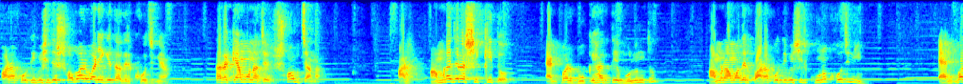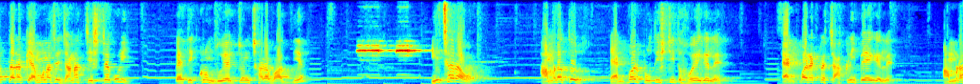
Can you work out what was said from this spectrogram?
পাড়া প্রতিবেশীদের সবার বাড়ি গিয়ে তাদের খোঁজ নেওয়া। তারা কেমন আছে সব জানা। আর আমরা যারা শিক্ষিত, একবার বুকে হাত দিয়ে বলুন তো, আমরা আমাদের পাড়া প্রতিবেশীর কোনো খোঁজ নিই? একবার তারা কেমন আছে জানার চেষ্টা করি? ব্যতিক্রম দু একজন ছাড়া বাদ দিয়ে। এছাড়াও, আমরা তো একবার প্রতিষ্ঠিত হয়ে গেলে, একবার একটা চাকরি পেয়ে গেলে, আমরা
